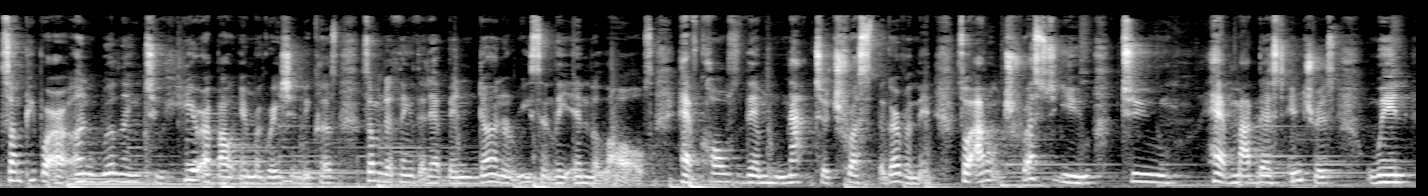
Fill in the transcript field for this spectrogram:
Some people are unwilling to hear about immigration because some of the things that have been done recently in the laws have caused them not to trust the government. So I don't trust you to have my best interest when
